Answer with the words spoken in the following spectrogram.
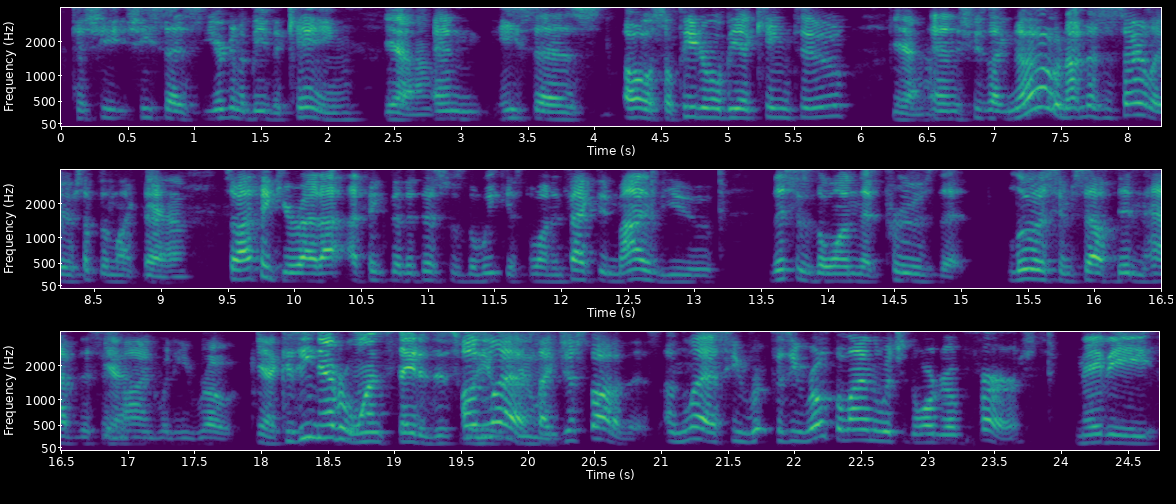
because she she says you're going to be the king, Yeah, and he says, "Oh, so Peter will be a king too?" yeah, And she's like, "No, not necessarily," or something like that. yeah, So I think you're right. I, I think that this was the weakest one. In fact, in my view, this is the one that proves that Lewis himself didn't have this in Yeah. mind when he wrote. yeah. Because he never once stated this. Was what he was Unless I just thought of this. Unless he because he wrote the Lion, the Witch, and the Wardrobe first. maybe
